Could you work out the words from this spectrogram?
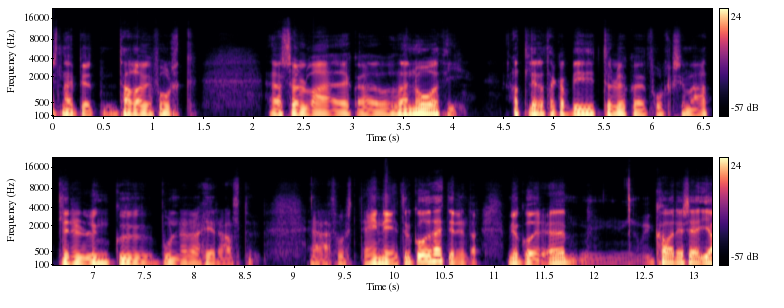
Snæbjörn tala við fólk eða sölva eða eitthvað og það er nógu að því allir að taka viðtölu eitthvað fólk sem allir eru lungu búin að heyra allt um. Eða þú veist, eini, þetta eru góðu þettir reyndar, mjög góðir. Um, hvað var ég að segja, já,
